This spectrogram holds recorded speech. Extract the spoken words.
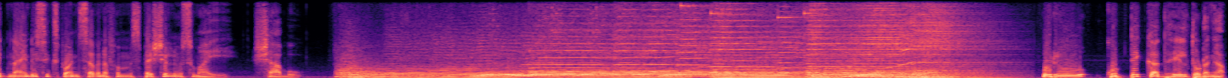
Hit ninety six point seven F M special ന്യൂസുമായി ഷാബു ഒരു കുട്ടിക്കഥയിൽ തുടങ്ങാം.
